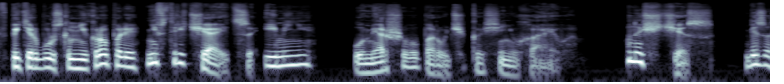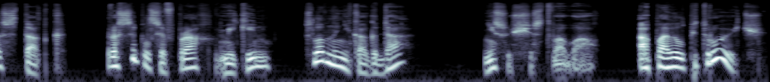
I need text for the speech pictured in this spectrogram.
В Петербургском некрополе не встречается имени умершего поручика Синюхаева. Он исчез, без остатка, рассыпался в прах, в Микину, словно никогда не существовал. А Павел Петрович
